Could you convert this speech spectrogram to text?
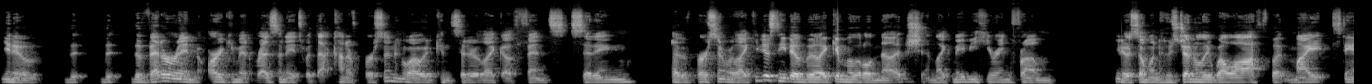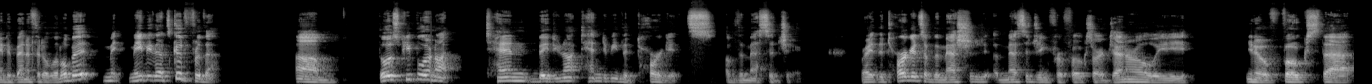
you know the, the, the veteran argument resonates with that kind of person who i would consider like a fence sitting type of person where like you just need to like give them a little nudge and like maybe hearing from you know someone who's generally well off but might stand to benefit a little bit maybe that's good for them. Um, those people are not tend they do not tend to be the targets of the messaging right? The targets of the message messaging for folks are generally you know folks that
